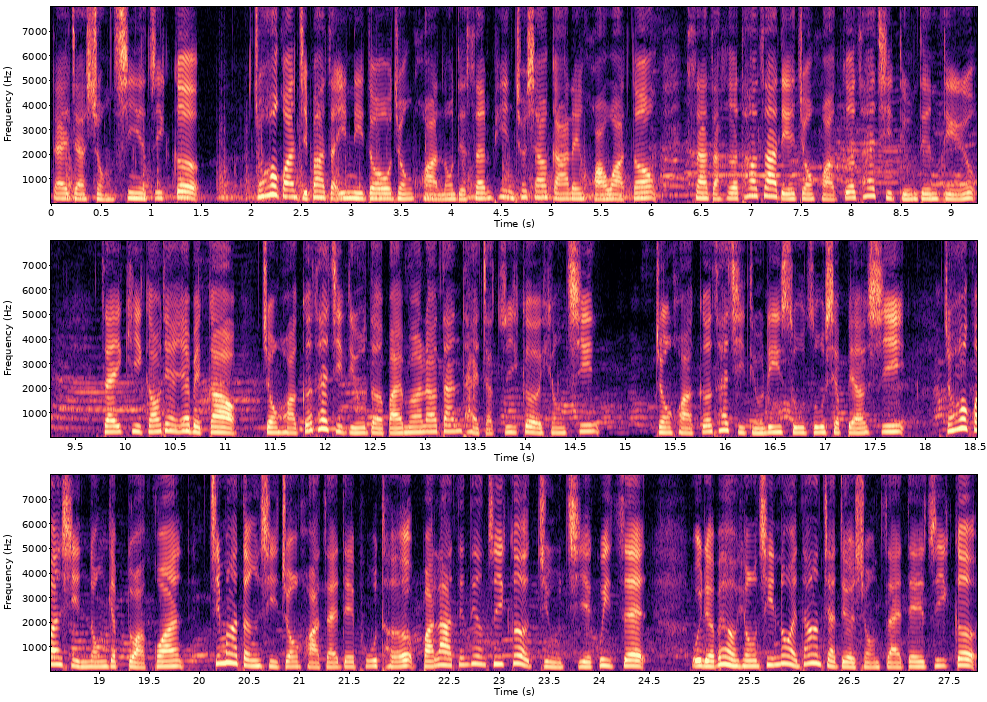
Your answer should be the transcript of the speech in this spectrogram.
来食上新的水果。中华关一百十一年度中华农特产品促销嘉年华活动，三十号透早伫中华果菜市场登场。在起九点也未到，中华果菜市场就摆满了等待食水果的乡亲。中华果菜市场理事主席表示，中华关是农业大关，即马当是中华在地葡萄、芭乐等等水果上市的季节。为了要互乡亲拢会当食到上在地水果，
